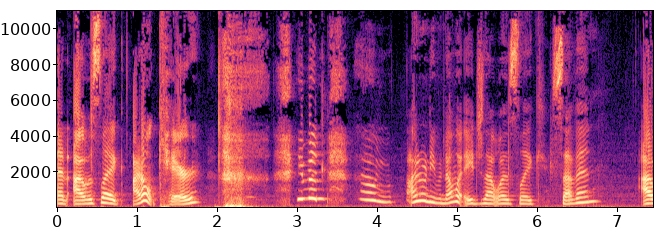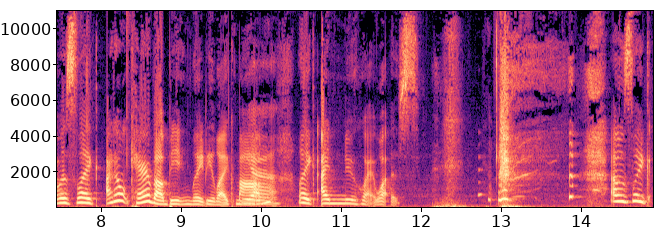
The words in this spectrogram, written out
And I was like, I don't care. even um I don't even know what age that was, like 7. I was like, I don't care about being ladylike, mom. Yeah. Like I knew who I was. I was like,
